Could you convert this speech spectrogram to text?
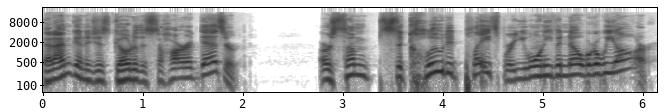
that I'm going to just go to the Sahara Desert or some secluded place where you won't even know where we are.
